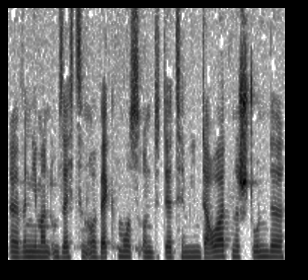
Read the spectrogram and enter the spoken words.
äh, wenn jemand um 16 Uhr weg muss und der Termin dauert eine Stunde,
